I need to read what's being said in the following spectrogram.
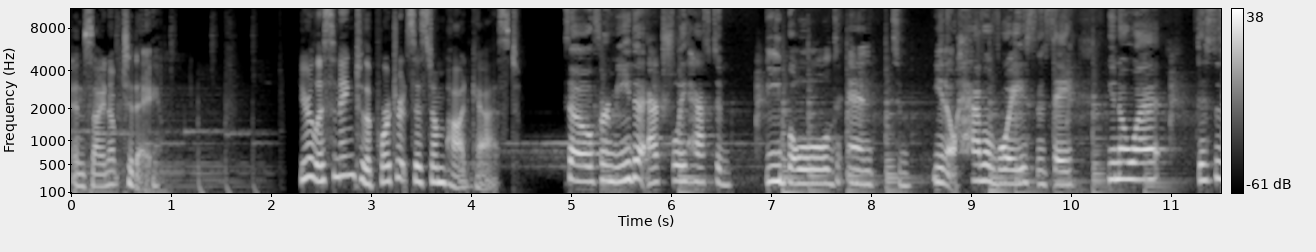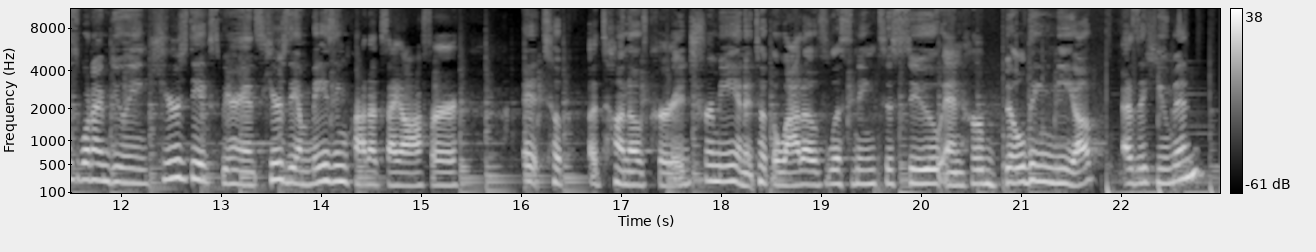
and sign up today. You're listening to the Portrait System podcast. So for me to actually have to be bold and to, you know, have a voice and say, you know what, this is what I'm doing. Here's the experience. Here's the amazing products I offer. It took a ton of courage for me and it took a lot of listening to Sue and her building me up as a human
